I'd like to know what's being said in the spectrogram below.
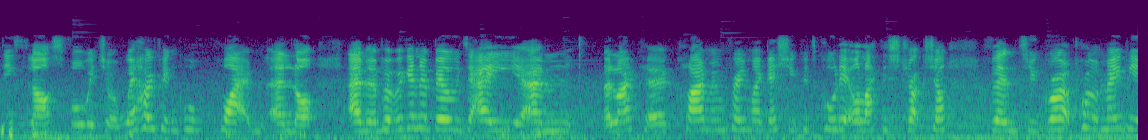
these last for, which we're hoping quite a lot. Um, but we're going to build a um, a, like a climbing frame, I guess you could call it, or like a structure for them to grow up. Probably maybe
